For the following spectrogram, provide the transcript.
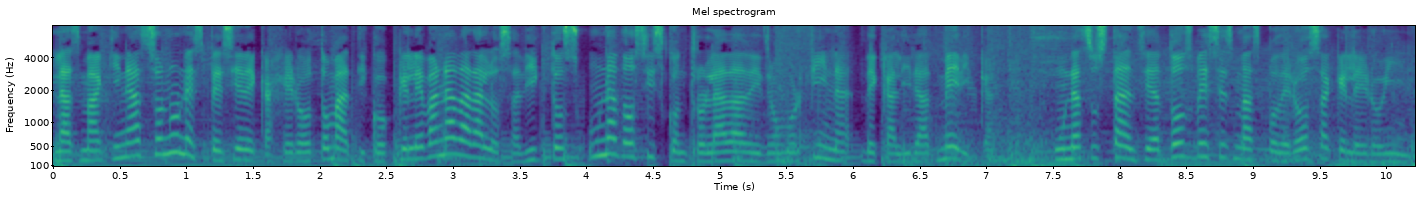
Las máquinas son una especie de cajero automático que le van a dar a los adictos una dosis controlada de hidromorfina de calidad médica, una sustancia dos veces más poderosa que la heroína.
